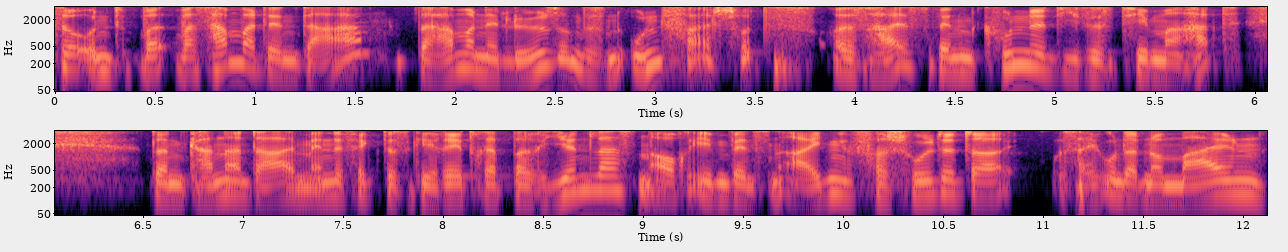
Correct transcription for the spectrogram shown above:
So, und was haben wir denn da? Da haben wir eine Lösung, das ist ein Unfallschutz. Das heißt, wenn ein Kunde dieses Thema hat, dann kann er da im Endeffekt das Gerät reparieren lassen, auch eben wenn es ein eigenverschuldeter, sag ich, unter normalen,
